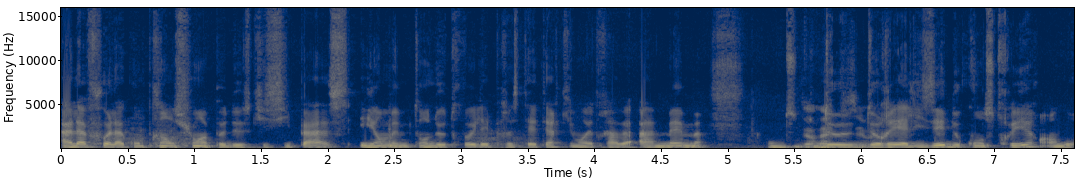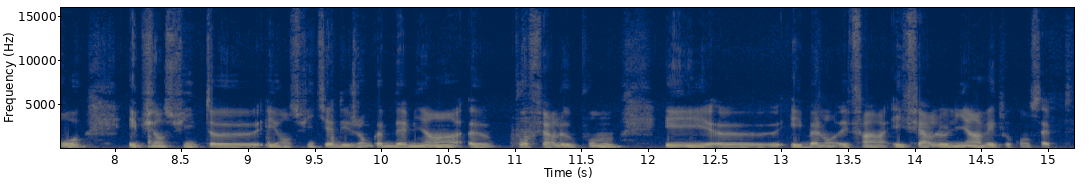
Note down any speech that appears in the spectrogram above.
à la fois la compréhension un peu de ce qui s'y passe, et en même temps de trouver les prestataires qui vont être à, même de, réaliser, de, construire, en gros. Et puis ensuite, euh, et ensuite, il y a des gens comme Damien euh, pour faire le pont et, et, enfin, et faire le lien avec le concept.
